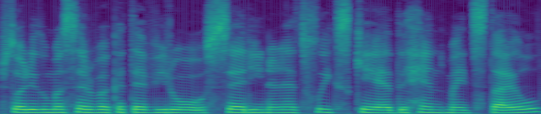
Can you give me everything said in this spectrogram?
História de uma serva que até virou série na Netflix, que é The Handmaid's Tale.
